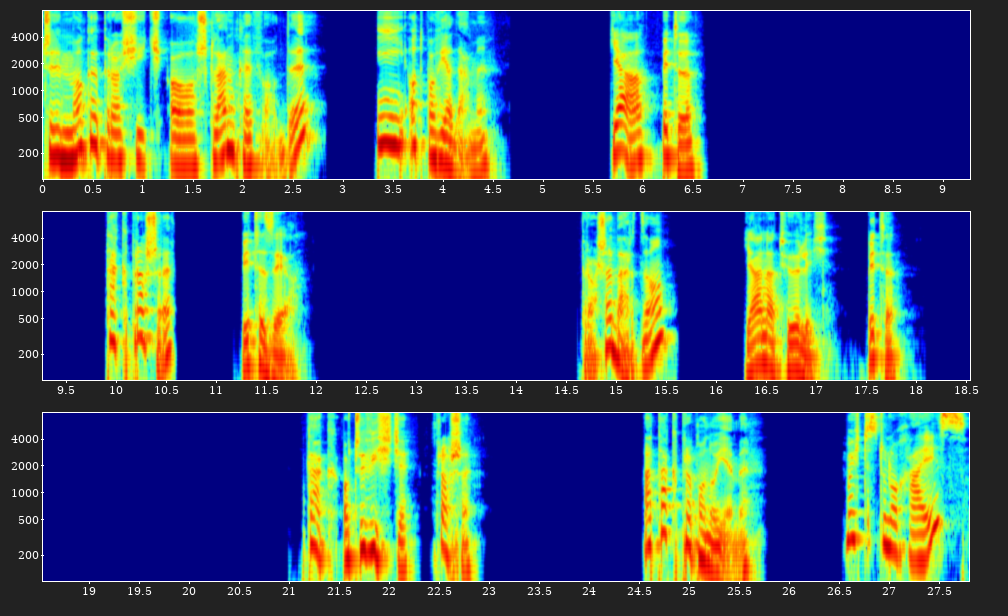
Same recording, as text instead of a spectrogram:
Czy mogę prosić o szklankę wody? I odpowiadamy. Ja, bitte. Tak, proszę. Bitte sehr. Proszę bardzo. Ja, natürlich. Bitte. Tak, oczywiście. Proszę. A tak proponujemy. Möchtest du noch Reis?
